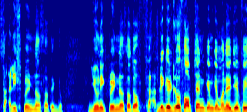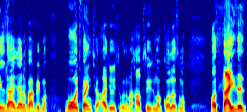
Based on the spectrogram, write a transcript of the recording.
સ્ટાઇલિશ પ્રિન્ટના સાથે, એકદમ. યુનિક પ્રિન્ટના સાથે. ફેબ્રિક એટલો સોફ્ટ છે ને, કેમ કે મને જે ફીલ થાય છે ને ફેબ્રિકમાં બહુ જ ફાઇન છે. આ જોઈ શકો તમે હાફ સ્લીવ્સમાં કોલર્સમાં ઓર સાઇઝીસ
